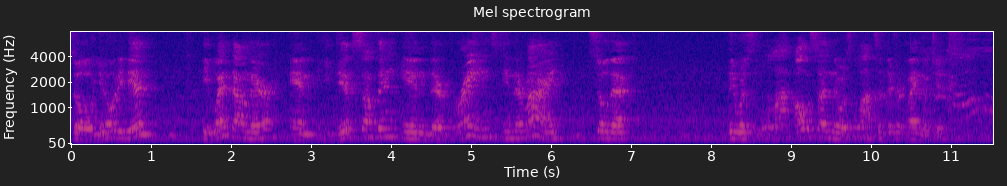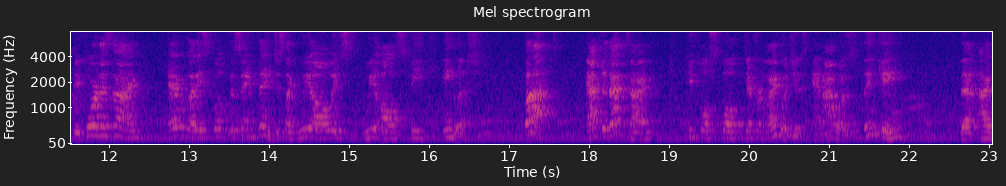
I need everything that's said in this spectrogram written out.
So, you know what He did? He went down there and He did something in their brains, in their mind, so that there was lot, all of a sudden there was lots of different languages. Before this time, everybody spoke the same thing, just like we always we all speak English. But after that time, people spoke different languages, and I was thinking that I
